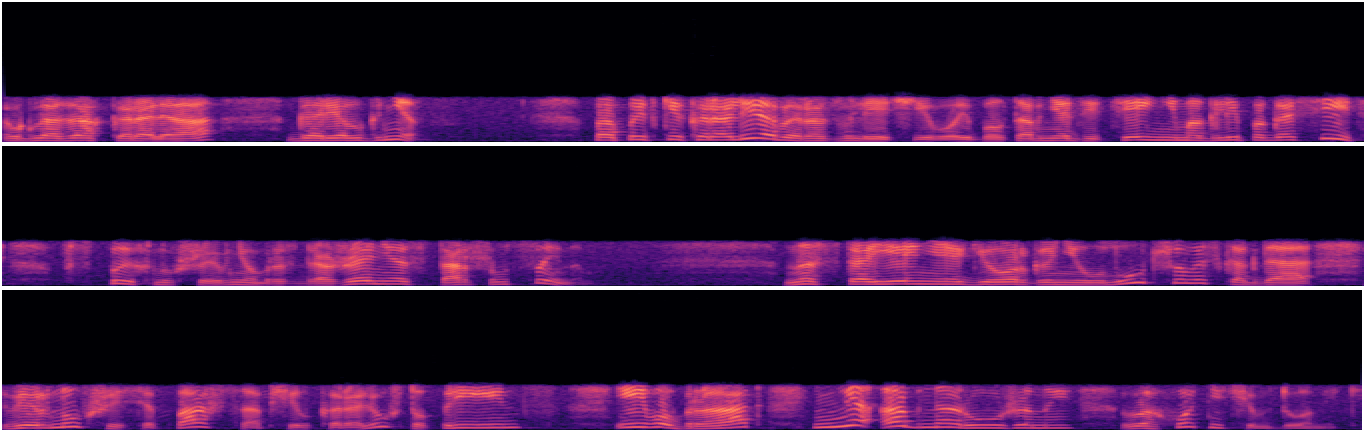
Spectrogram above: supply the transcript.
В глазах короля горел гнев. Попытки королевы развлечь его и болтовня детей не могли погасить вспыхнувшее в нем раздражение старшим сыном. Настроение Георга не улучшилось, когда вернувшийся паш сообщил королю, что принц и его брат не обнаружены в охотничьем домике.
